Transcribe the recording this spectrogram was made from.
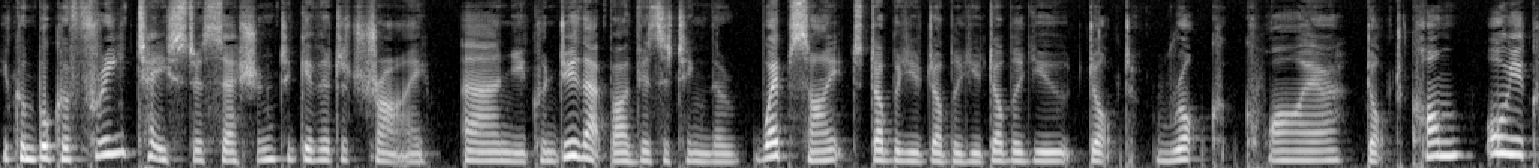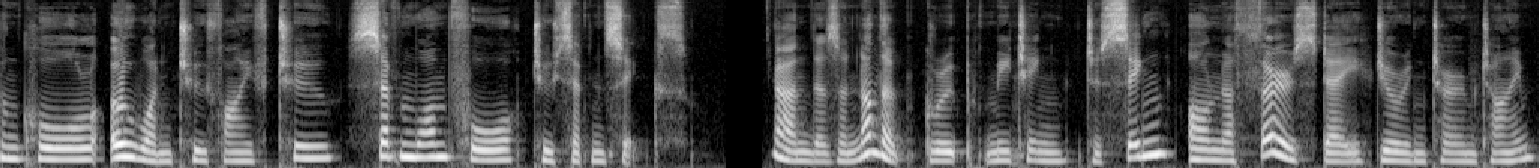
You can book a free taster session to give it a try. And you can do that by visiting the website www.rockchoir.com or you can call 01252 714 276. And there's another group meeting to sing on a Thursday during term time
